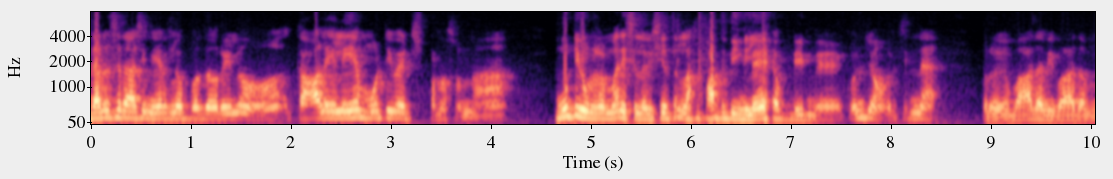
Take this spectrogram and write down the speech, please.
தனுசு ராசி நேர்களை பொறுத்தவரையிலும் காலையிலேயே மோட்டிவேட் பண்ண சொன்னால் மூட்டி விடுற மாதிரி சில விஷயத்தெல்லாம் பார்த்துட்டீங்களே அப்படின்னு கொஞ்சம் ஒரு சின்ன ஒரு வாத விவாதம்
